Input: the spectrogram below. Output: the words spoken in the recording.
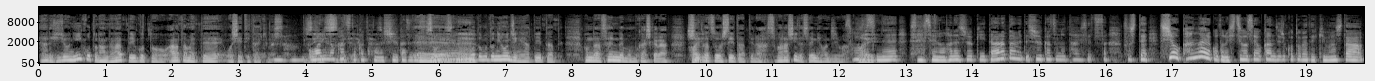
やはり非常にいいことなんだなっていうことを改めて教えていただきました。うん、終わりの数と数との就活ですね。そうですね。もともと日本人がやっていたって、こんな千年も昔から就活をしていたっていうのは素晴らしいですね、日本人は。そうですね、はい。先生のお話を聞いて改めて就活の大切さ、そして死を考えることの必要性を感じることができました。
